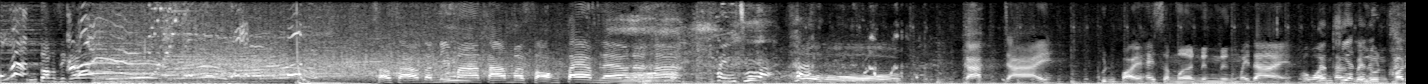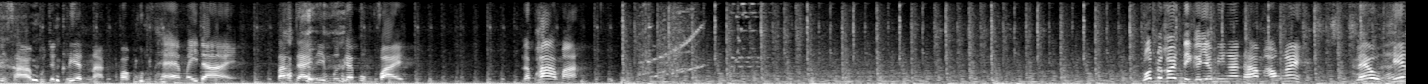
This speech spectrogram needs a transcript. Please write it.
กค่ะ ถูกต้องสิครับสาวๆ ตอนนี้มาตามมาสองแต้มแล้วนะฮะ ใครชั่วโอ้โห กักจ่าย คุณปล่อยให้เสมอหนึ่งหนึ่งไม่ได้ เพราะว่าเริ่มถ้าเครียดไปแล้ว ลุ้นข้อที่3คุณจะเครียดหนัก เพราะคุณแพ้ไม่ได้ ตั้งใจให้ดีมือแก้ปุ่มไฟ แล้วภาพมา รถไม่ค่อยติดก็ยังมีงานทำเอาไง เร็วคิด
